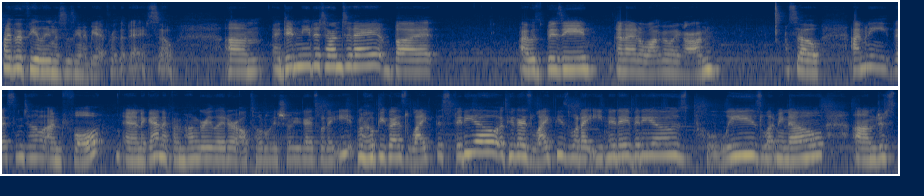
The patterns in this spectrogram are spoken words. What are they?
I have a feeling this is gonna be it for the day. So um, I didn't eat a ton today, but I was busy and I had a lot going on. So I'm gonna eat this until I'm full. And again, if I'm hungry later, I'll totally show you guys what I eat. I hope you guys like this video. If you guys like these what I eat in a day videos, please let me know. Um, just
